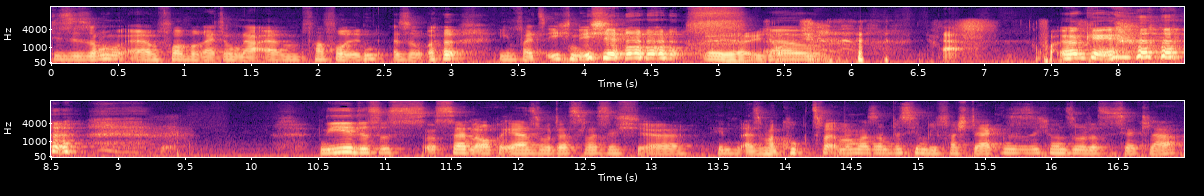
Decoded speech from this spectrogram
die Saisonvorbereitung äh, ähm, verfolgen. Also jedenfalls ich nicht. ja, ja, ich auch nicht. Ähm, ja. Okay. Nee, das ist, ist, dann auch eher so das, was ich äh, hinten. Also man guckt zwar immer mal so ein bisschen, wie verstärken sie sich und so, das ist ja klar,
